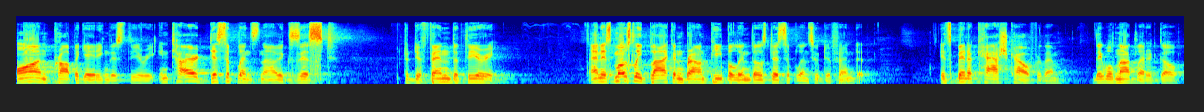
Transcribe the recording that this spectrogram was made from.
on propagating this theory. Entire disciplines now exist to defend the theory. And it's mostly black and brown people in those disciplines who defend it. It's been a cash cow for them. They will not let it go.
